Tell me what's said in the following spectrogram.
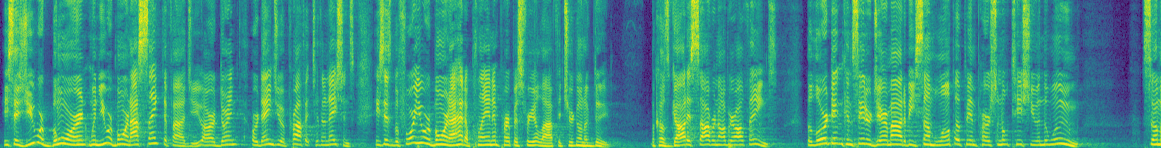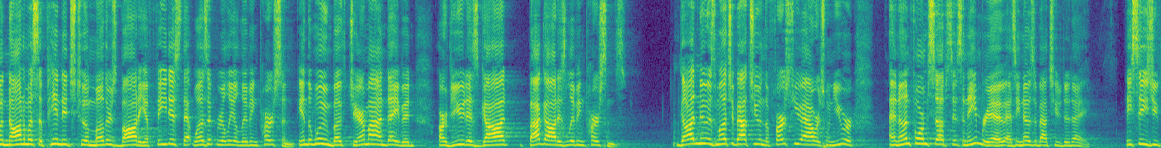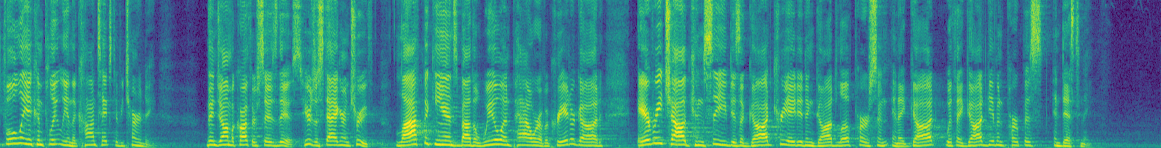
He says, You were born, when you were born, I sanctified you, I ordained, ordained you a prophet to the nations. He says, Before you were born, I had a plan and purpose for your life that you're going to do because God is sovereign over all things. The Lord didn't consider Jeremiah to be some lump of impersonal tissue in the womb, some anonymous appendage to a mother's body, a fetus that wasn't really a living person. In the womb, both Jeremiah and David are viewed as God, by God as living persons. God knew as much about you in the first few hours when you were an unformed substance, an embryo, as he knows about you today. He sees you fully and completely in the context of eternity. Then John MacArthur says this here's a staggering truth life begins by the will and power of a creator God. Every child conceived is a God created and God loved person and a God with a God given purpose and destiny.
